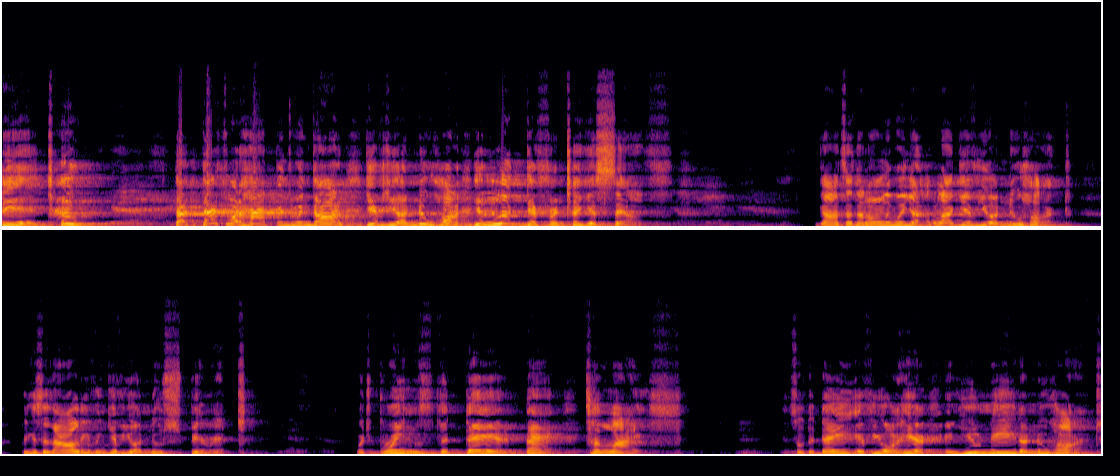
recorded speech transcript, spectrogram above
did too. That, that's what happens when God gives you a new heart. You look different to yourself. God says, not only will, you, will I give you a new heart, but he says, I'll even give you a new spirit, which brings the dead back to life. So today, if you are here and you need a new heart,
